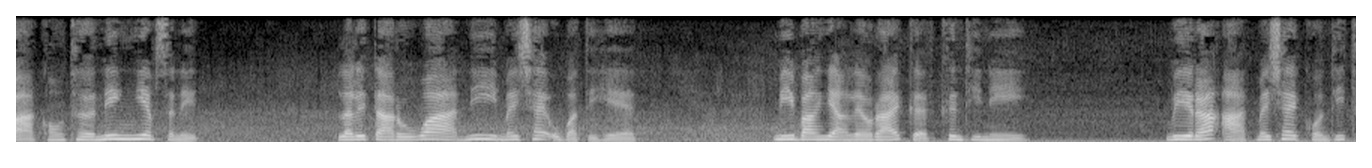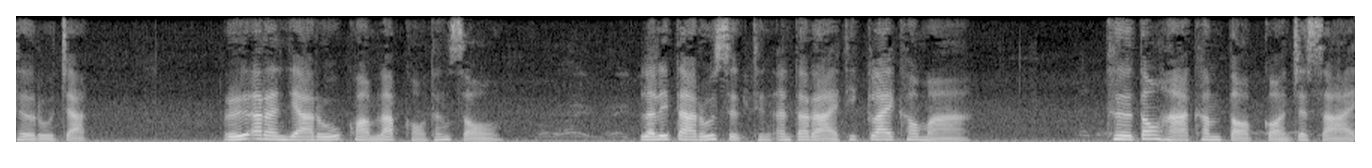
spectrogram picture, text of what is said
ปากของเธอนิ่งเงียบสนิท ลลิตารู้ว่านี่ไม่ใช่อุบัติเหตุ มีบางอย่างเลวร้ายเกิดขึ้นที่นี่ วีระอาจไม่ใช่คนที่เธอรู้จัก หรืออรัญญารู้ความลับของทั้งสองลลิตารู้สึกถึงอันตรายที่ใกล้เข้ามา เธอต้องหาคำตอบก่อนจะสาย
